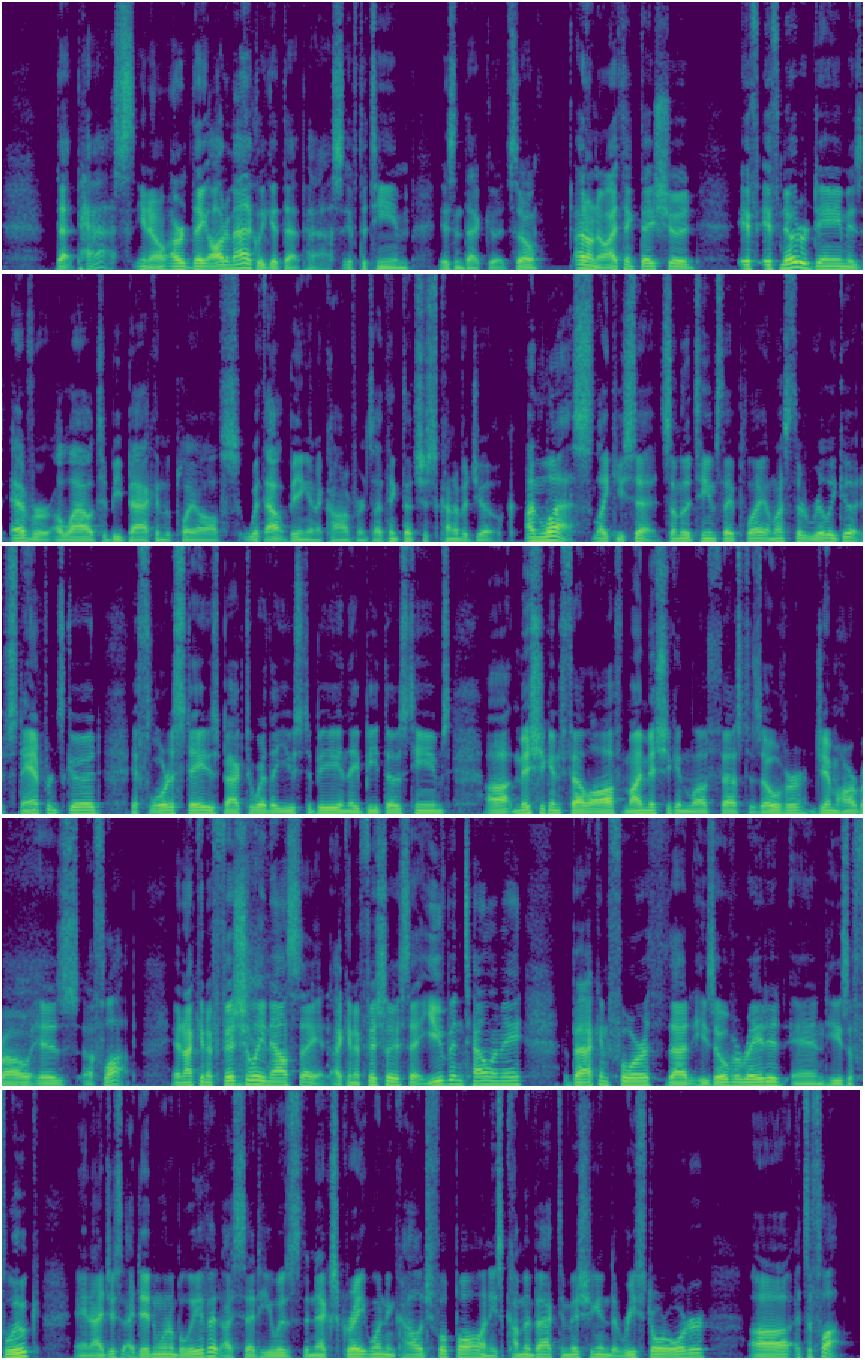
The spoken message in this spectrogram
that pass, you know, or they automatically get that pass if the team isn't that good. So I don't know. I think they should if if Notre Dame is ever allowed to be back in the playoffs without being in a conference, I think that's just kind of a joke. Unless, like you said, some of the teams they play, unless they're really good. If Stanford's good, if Florida State is back to where they used to be and they beat those teams, uh, Michigan fell off. My Michigan love fest is over. Jim Harbaugh is a flop. And I can officially now say it. I can officially say it. You've been telling me back and forth that he's overrated and he's a fluke and I just I didn't want to believe it. I said he was the next great one in college football, and he's coming back to Michigan to restore order. Uh, it's a flop.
